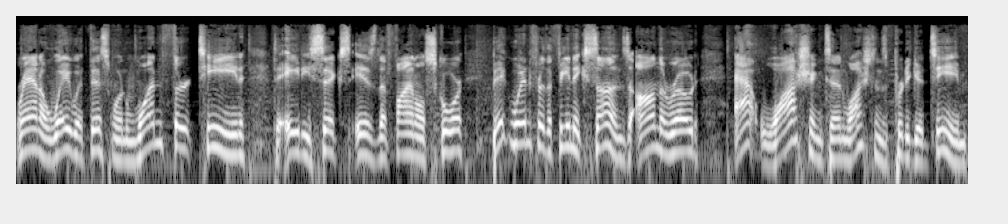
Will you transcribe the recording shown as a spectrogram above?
ran away with this one. 113 to 86 is the final score. Big win for the Phoenix Suns on the road at Washington. Washington's a pretty good team.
